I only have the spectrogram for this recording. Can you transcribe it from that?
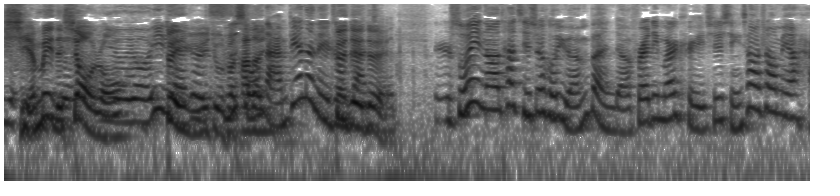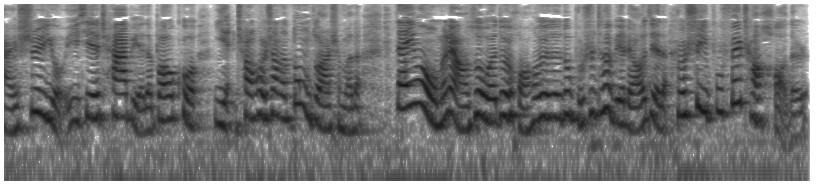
邪魅的笑容有有有一对于就是说他的对对。对所以呢，他其实和原本的 Freddie Mercury 其实形象上面还是有一些差别的，包括演唱会上的动作啊什么的。但因为我们两个作为对皇后乐队都不是特别了解的，说是一部非常好的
